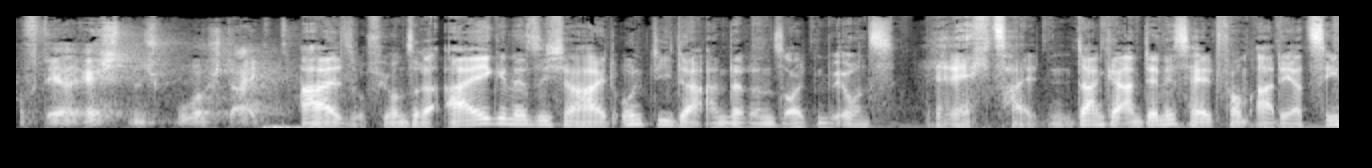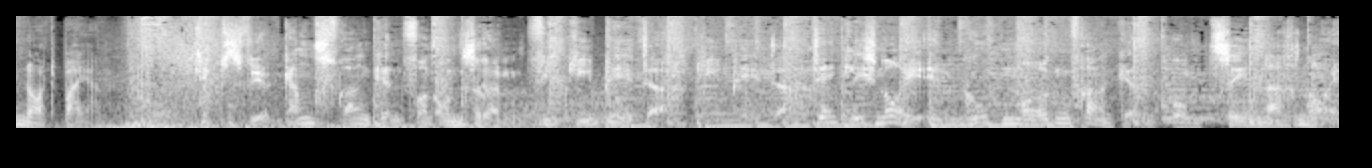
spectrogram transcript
auf der rechten Spur steigt. Also für unsere eigene Sicherheit und die der anderen sollten wir uns rechts halten. Danke an Dennis Held vom ADAC Nordbayern. Tipps für ganz Franken von unserem Wiki Peter. Wiki Peter. Täglich neu in Guten Morgen Franken um 10 nach 9.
